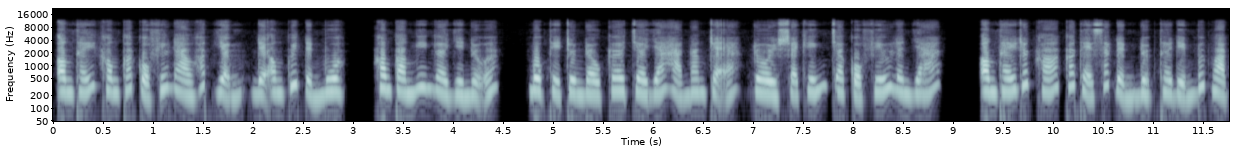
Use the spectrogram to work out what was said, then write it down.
Ông thấy không có cổ phiếu nào hấp dẫn để ông quyết định mua, không còn nghi ngờ gì nữa. Một thị trường đầu cơ chờ giá hạ năng trẻ rồi sẽ khiến cho cổ phiếu lên giá. Ông thấy rất khó có thể xác định được thời điểm bước ngoặt,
